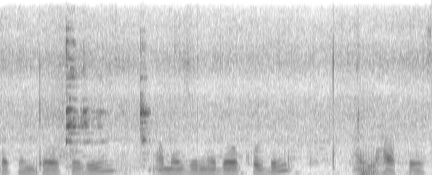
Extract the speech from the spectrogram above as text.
থাকেন, দোয়া করি। আমার জন্য দোয়া করবেন। আল্লাহ হাফেজ।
